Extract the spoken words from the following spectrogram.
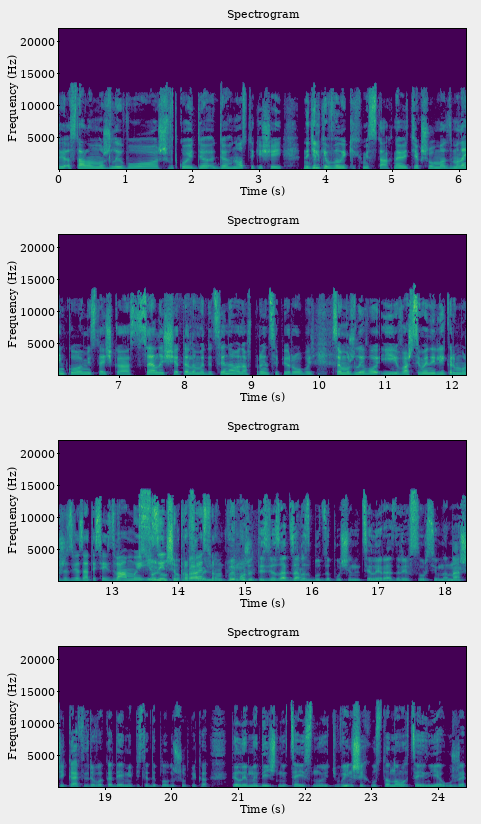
е, стало можливо швидкої ді- діагностики ще й не тільки в великих містах, навіть якщо з маленького містечка, з селища, телемедицина, вона в принципі робить це можливо, і ваш сімейний лікар може зв'язатися і з вами, і з Абсолютно іншим правильно. професором. Ви можете зв'язати зараз. Будуть запущені цілий раз ресурсів на нашій кафедрі в академії після диплому шупіка телемедичні. Це існують в інших установах. Це є уже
